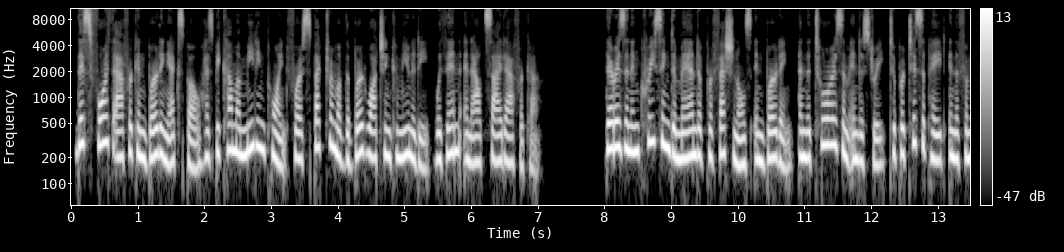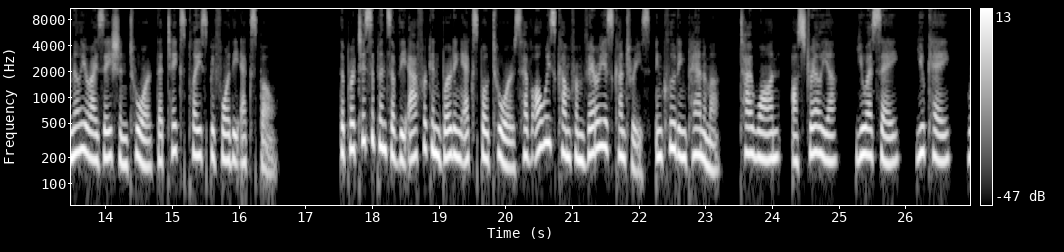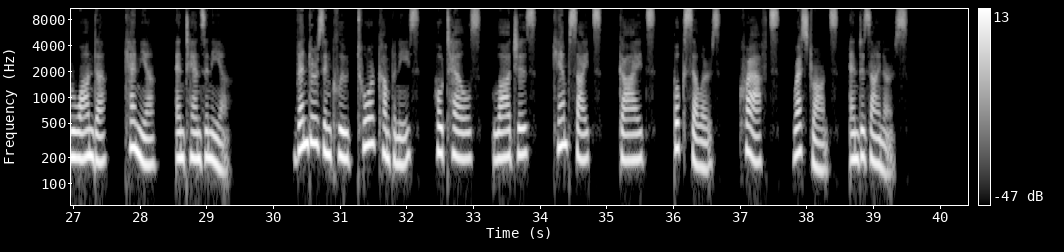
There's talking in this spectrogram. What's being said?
This fourth African Birding Expo has become a meeting point for a spectrum of the birdwatching community within and outside Africa. There is an increasing demand of professionals in birding and the tourism industry to participate in the familiarization tour that takes place before the expo. The participants of the African Birding Expo tours have always come from various countries including Panama, Taiwan, Australia, USA, UK, Rwanda, Kenya, and Tanzania. Vendors include tour companies, hotels, lodges, campsites, guides, booksellers, crafts, restaurants, and designers.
